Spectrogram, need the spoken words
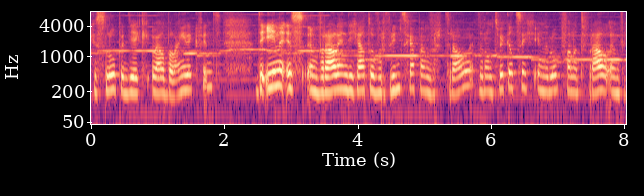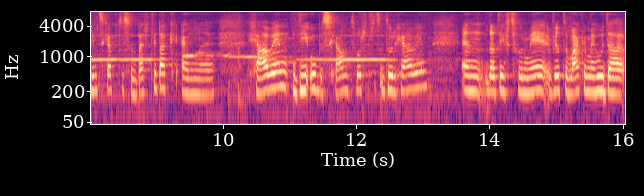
geslopen die ik wel belangrijk vind. De ene is een verhaallijn die gaat over vriendschap en vertrouwen. Er ontwikkelt zich in de loop van het verhaal een vriendschap tussen Bertilak en uh, Gawain, die ook beschaamd wordt door Gawain. En dat heeft voor mij veel te maken met hoe dat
